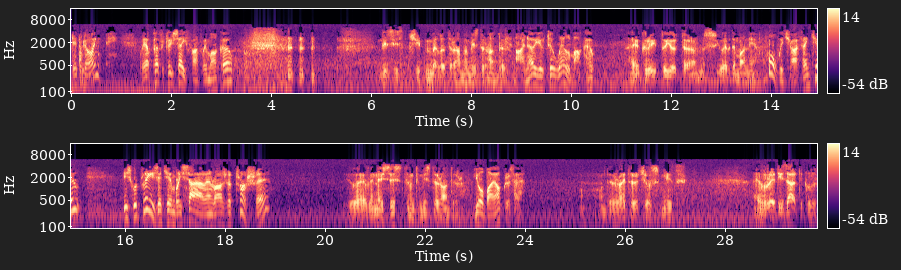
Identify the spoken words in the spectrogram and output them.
Get going. We are perfectly safe, aren't we, Marco? This is cheap melodrama, Mr. Hunter. I know you too well, Marco. I agree to your terms. You have the money. For which I thank you. This would please Etienne Brissard and Roger Trush, eh? You have an assistant, Mr. Hunter. Your biographer. The writer, Joe Smith. I've read his articles.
